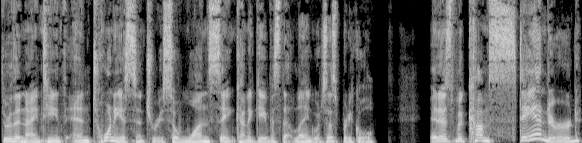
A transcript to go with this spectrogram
through the 19th and 20th century. So one saint kind of gave us that language. That's pretty cool. It has become standard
